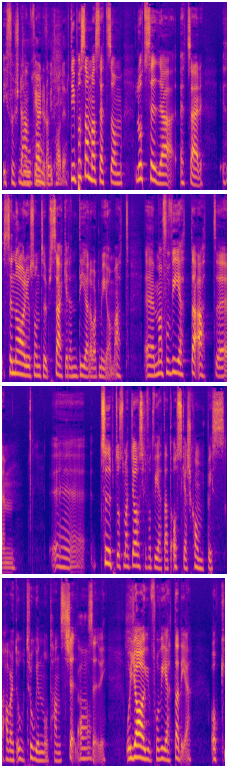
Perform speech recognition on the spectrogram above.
i första hand får göra det, får det. Det är på samma sätt som, låt säga ett så här scenario som typ säkert en del har varit med om. Att eh, man får veta att ehm, Eh, typ då som att jag skulle fått veta att Oscars kompis har varit otrogen mot hans tjej, säger vi. Och jag får veta det och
